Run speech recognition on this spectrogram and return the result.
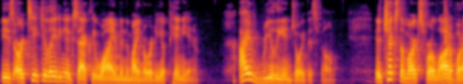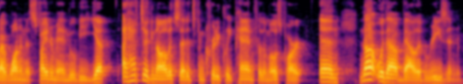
is articulating exactly why I'm in the minority opinion. I really enjoy this film. It checks the marks for a lot of what I want in a Spider Man movie, yet I have to acknowledge that it's been critically panned for the most part, and not without valid reason.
